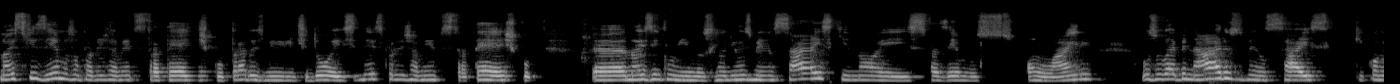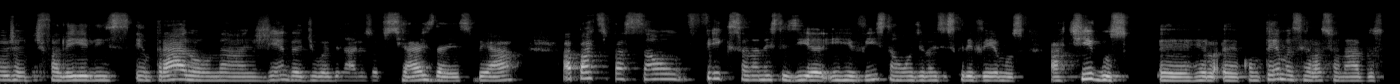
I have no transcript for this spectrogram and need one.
nós fizemos um planejamento estratégico para 2022. Nesse planejamento estratégico, uh, nós incluímos reuniões mensais que nós fazemos online, os webinários mensais, que, como eu já te falei, eles entraram na agenda de webinários oficiais da SBA, a. Participação fixa na anestesia em revista, onde nós escrevemos artigos é, é, com temas relacionados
